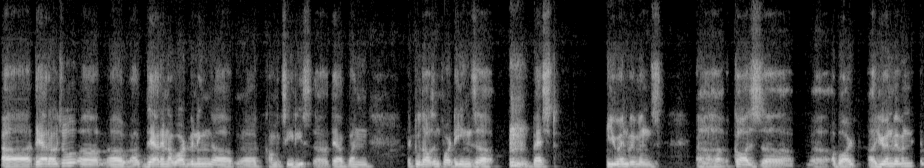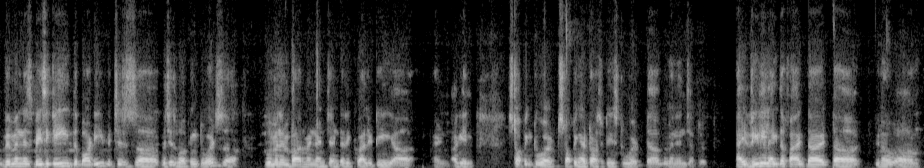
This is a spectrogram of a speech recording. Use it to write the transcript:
Uh, they are also uh, uh, uh they are an award-winning uh, uh, comic series. They have won the 2014's uh, best UN Women's Cause award. UN Women Women is basically the body which is which is working towards women empowerment and gender equality, and again stopping toward stopping atrocities toward women in general. I really like the fact that you know. Um,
